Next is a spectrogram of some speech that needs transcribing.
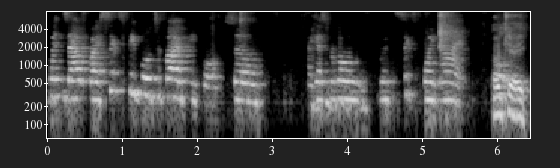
wins out by six people to five people, so I guess we're going with six point nine. Oh. Okay,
